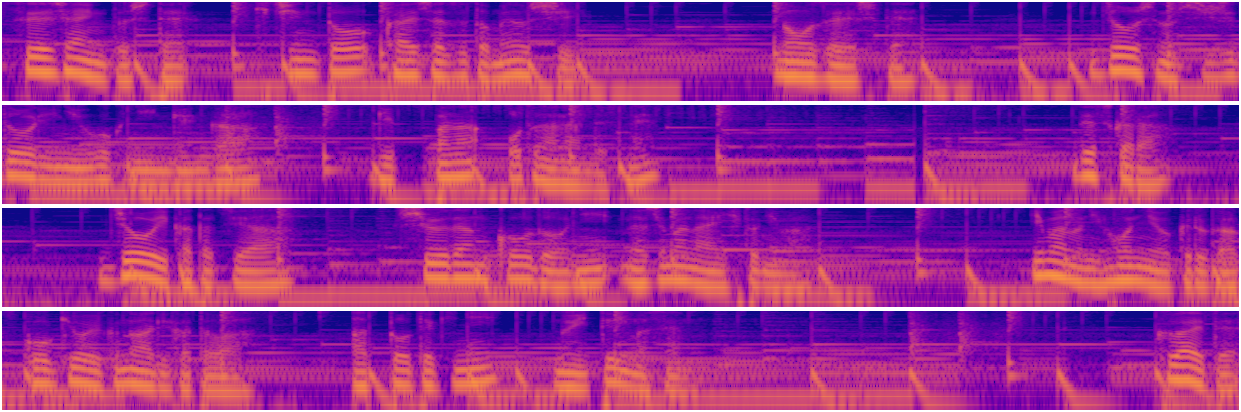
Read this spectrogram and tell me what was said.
正社員としてちんと会社勤めをし納税して上司の指示通りに動く人間が立派な大人なんですね。ですから上位形や集団行動になじまない人には今の日本における学校教育の在り方は圧倒的に向いていません。加えて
